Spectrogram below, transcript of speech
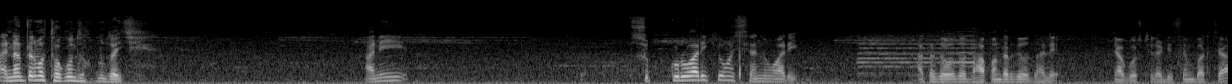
आणि नंतर मग थकून झोपून जायची. आणि शुक्रवारी किंवा शनिवारी आता जवळजवळ दहा पंधरा दिवस झाले या गोष्टीला. डिसेंबरच्या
